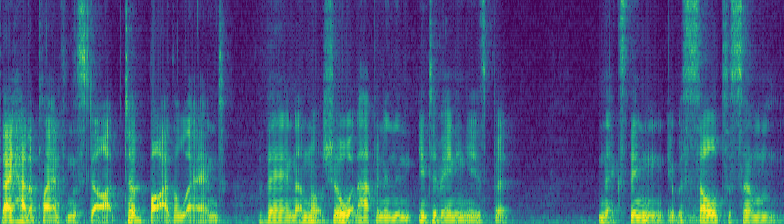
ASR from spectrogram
they had a plan from the start to buy the land. Then I'm not sure what happened in the intervening years, but next thing it was sold to some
